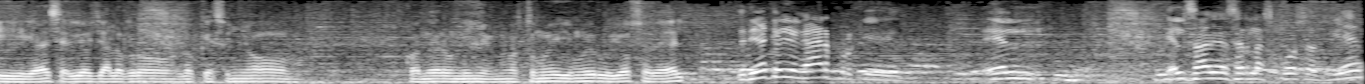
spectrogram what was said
y gracias a Dios ya logró lo que soñó cuando era un niño. ¿no? Estoy muy, muy orgulloso de él. Tenía que llegar porque él, él sabe hacer las cosas bien,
